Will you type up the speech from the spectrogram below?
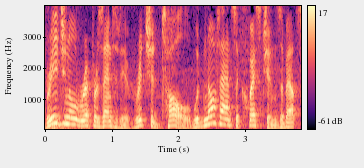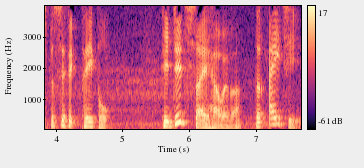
Regional Representative Richard Towle would not answer questions about specific people. He did say, however, that 80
